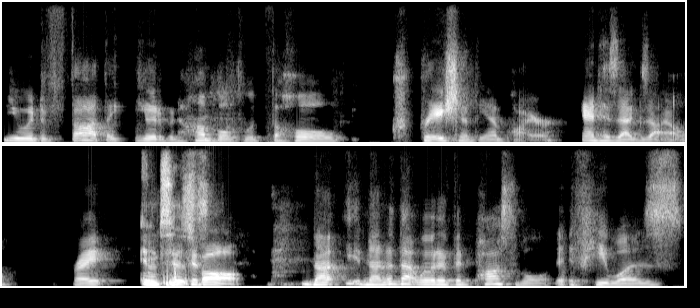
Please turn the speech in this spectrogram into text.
you would have thought that he would have been humbled with the whole creation of the empire and his exile, right? And it's his fault. Not none of that would have been possible if he was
